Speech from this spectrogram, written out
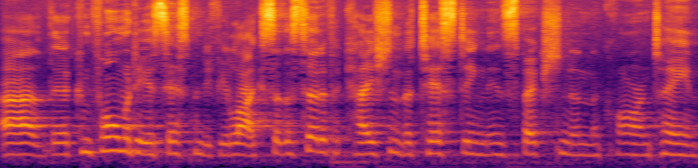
uh, the conformity assessment, if you like, so the certification, the testing, the inspection and the quarantine.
